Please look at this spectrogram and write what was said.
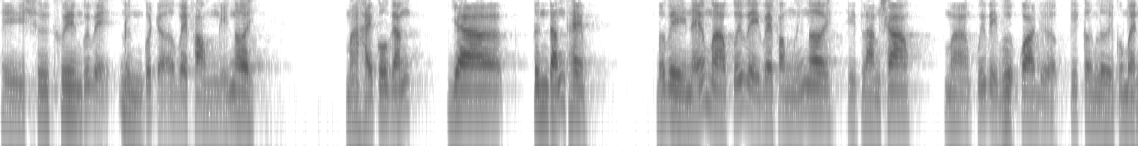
thì sư khuyên quý vị đừng có trở về phòng nghỉ ngơi mà hãy cố gắng gia tinh tấn thêm bởi vì nếu mà quý vị về phòng nghỉ ngơi thì làm sao mà quý vị vượt qua được cái cơn lười của mình?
